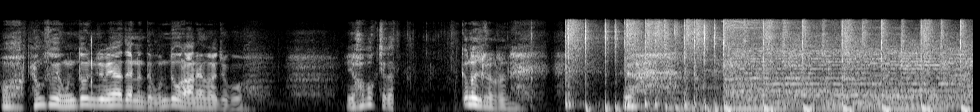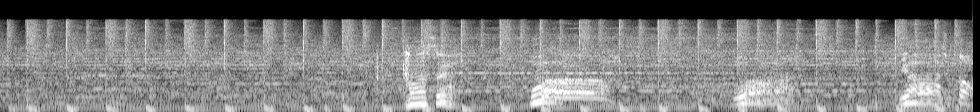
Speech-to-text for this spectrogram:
어, 평소에 운동 좀 해야 되는데 운동을 안 해가지고 이 허벅지가 끊어지려고 그러네. 이야. 다 왔어요. 우와. 우와. 이야, 좋다.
